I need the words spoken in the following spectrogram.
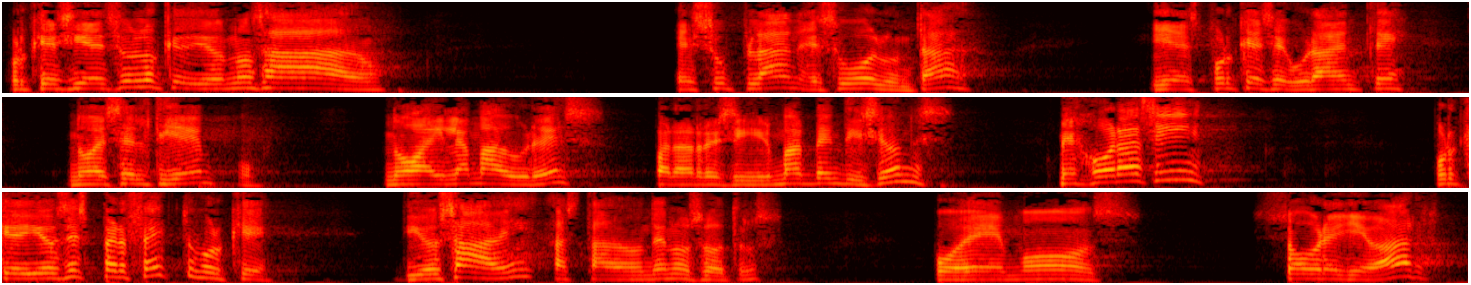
Porque si eso es lo que Dios nos ha dado, es su plan, es su voluntad. Y es porque seguramente no es el tiempo, no hay la madurez para recibir más bendiciones. Mejor así, porque Dios es perfecto, porque Dios sabe hasta dónde nosotros podemos sobrellevar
